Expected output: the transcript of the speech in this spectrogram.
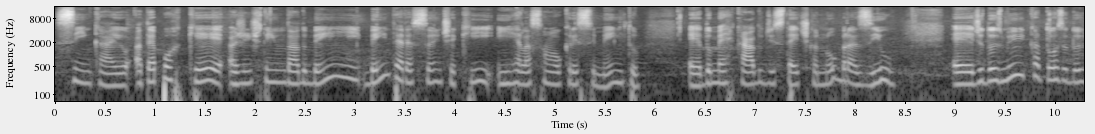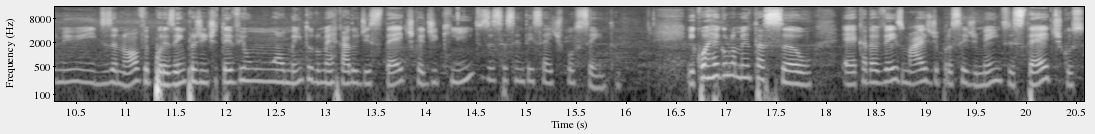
Sim, Caio. Até porque a gente tem um dado bem, bem interessante aqui em relação ao crescimento é, do mercado de estética no Brasil. É, de 2014 a 2019, por exemplo, a gente teve um aumento do mercado de estética de 567%. E com a regulamentação é, cada vez mais de procedimentos estéticos,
